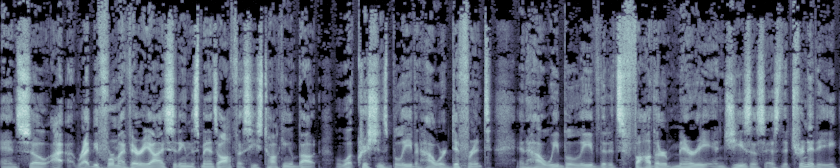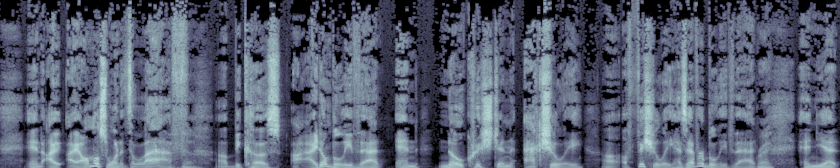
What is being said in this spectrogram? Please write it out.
And so, I, right before my very eyes, sitting in this man's office, he's talking about what Christians believe and how we're different, and how we believe that it's Father, Mary, and Jesus as the Trinity. And I, I almost wanted to laugh uh, because I I don't believe that, and no Christian actually, uh, officially, has ever believed that. Right. And yet,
